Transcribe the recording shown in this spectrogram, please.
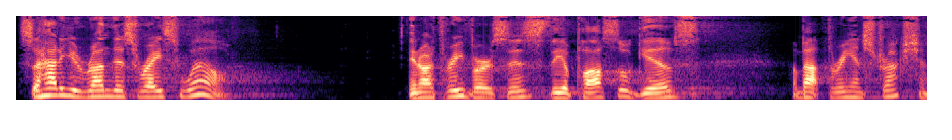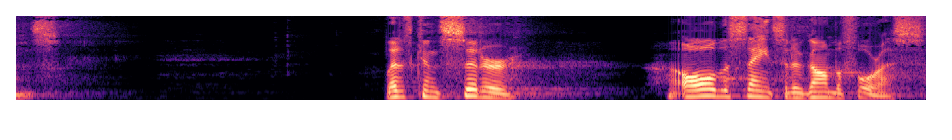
So, how do you run this race well? In our three verses, the apostle gives about three instructions. Let us consider all the saints that have gone before us.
